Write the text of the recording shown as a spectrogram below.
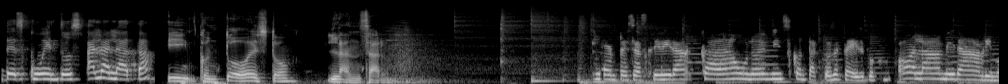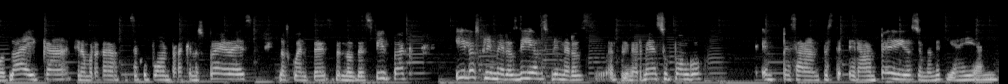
descuentos a la lata. Y con todo esto lanzaron. Empecé a escribir a cada uno de mis contactos de Facebook. Hola, mira, abrimos Laika, queremos regalarte este cupón para que nos pruebes, nos cuentes, pues, nos des feedback. Y los primeros días, los primeros, el primer mes, supongo, empezaron, pues, eran pedidos, yo me metía ahí al,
